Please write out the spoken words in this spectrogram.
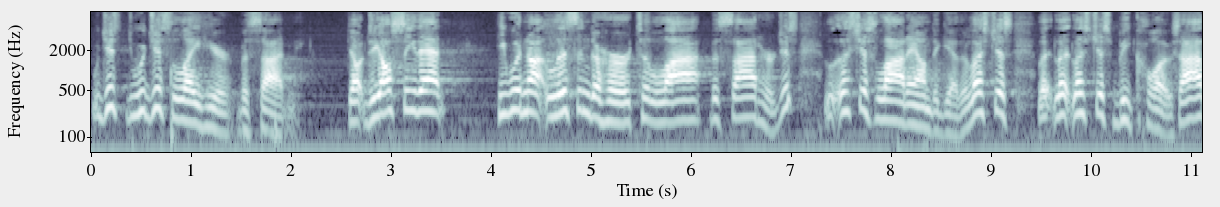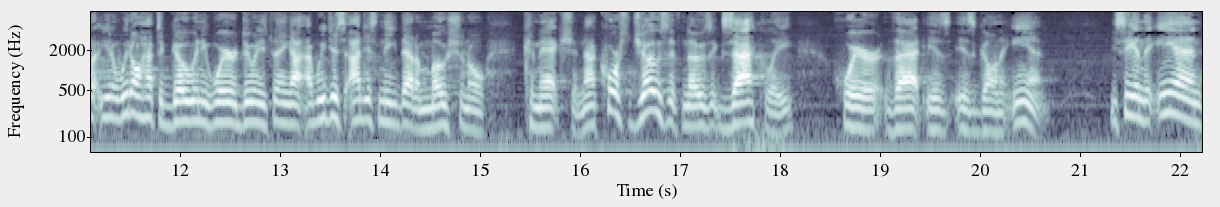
We just, we just lay here beside me. Y'all, do y'all see that? He would not listen to her to lie beside her. Just let's just lie down together. Let's just let, let, us just be close. I, you know, we don't have to go anywhere, do anything. I, we just I just need that emotional connection. Now, of course, Joseph knows exactly where that is is going to end. You see, in the end,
